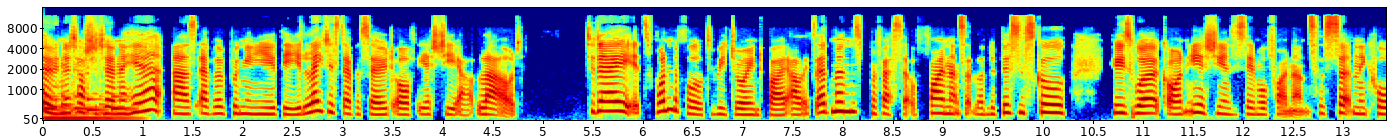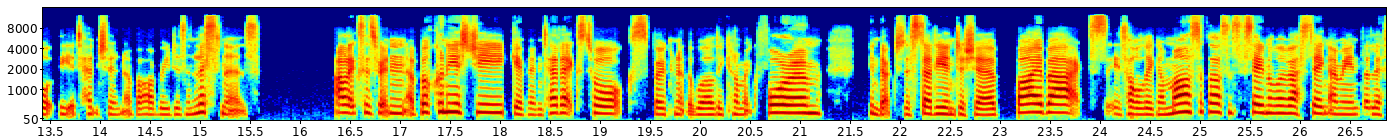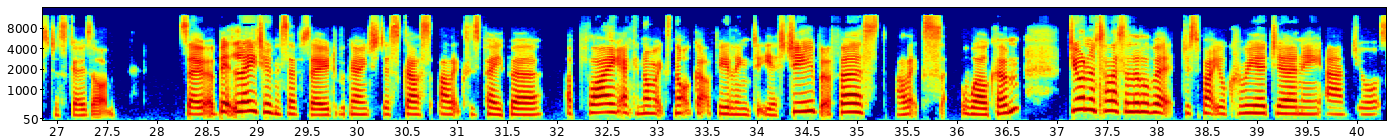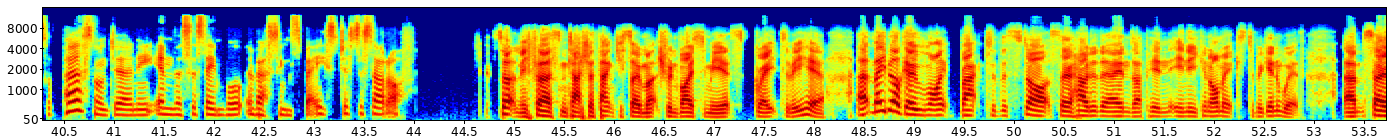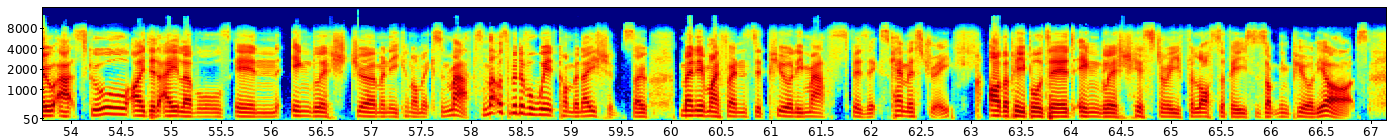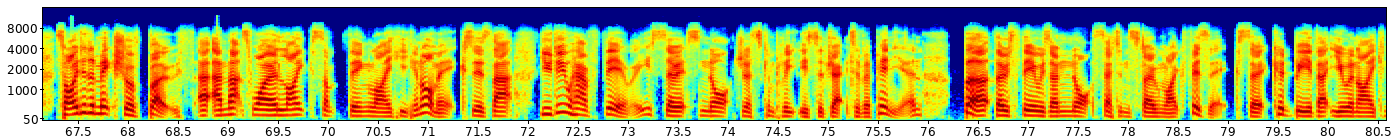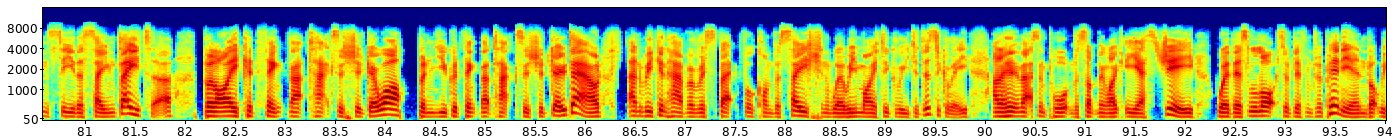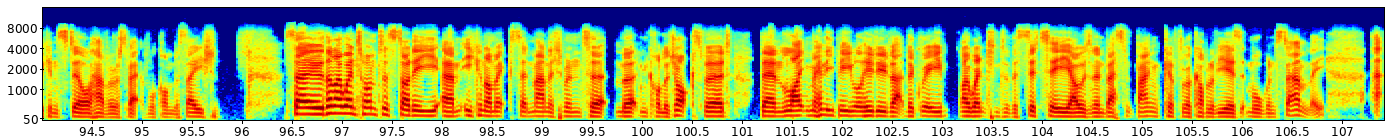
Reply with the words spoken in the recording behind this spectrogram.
Hello, Natasha Turner here, as ever, bringing you the latest episode of ESG Out Loud. Today, it's wonderful to be joined by Alex Edmans, Professor of Finance at London Business School, whose work on ESG and sustainable finance has certainly caught the attention of our readers and listeners. Alex has written a book on ESG, given TEDx talks, spoken at the World Economic Forum, conducted a study into share buybacks, is holding a masterclass in sustainable investing. I mean, the list just goes on. So, a bit later in this episode, we're going to discuss Alex's paper, Applying Economics Not Gut Feeling to ESG. But first, Alex, welcome. Do you want to tell us a little bit just about your career journey and your sort of personal journey in the sustainable investing space, just to start off? Certainly. First, Natasha, thank you so much for inviting me. It's great to be here. Uh, maybe I'll go right back to the start. So, how did I end up in, in economics to begin with? Um, so, at school, I did A levels in English, German, economics, and maths. And that was a bit of a weird combination. So, many of my friends did purely maths, physics, chemistry. Other people did English, history, philosophy, so something purely arts. So, I did a mixture of both. Uh, and that's why I like something like economics, is that you do have theory. So, it's not just completely completely subjective opinion, but those theories are not set in stone like physics. So it could be that you and I can see the same data, but I could think that taxes should go up and you could think that taxes should go down, and we can have a respectful conversation where we might agree to disagree. And I think that's important for something like ESG, where there's lots of different opinion, but we can still have a respectful conversation. So then I went on to study um, economics and management at Merton College, Oxford. Then, like many people who do that degree, I went into the city. I was an investment banker for a couple of years at Morgan Stanley.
